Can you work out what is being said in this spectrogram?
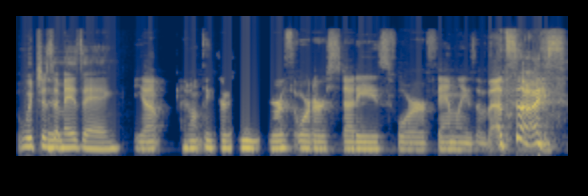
Which is amazing. Yep. I don't think there's any birth order studies for families of that size.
